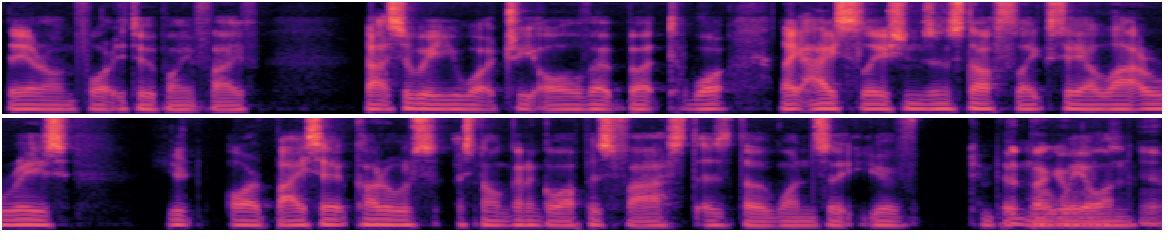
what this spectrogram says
there on 42.5. That's the way you want to treat all of it. But to what, like isolations and stuff, like say a lateral raise your, or bicep curls, it's not going to go up as fast as the ones that you've can the put more weight ones, on Yeah.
